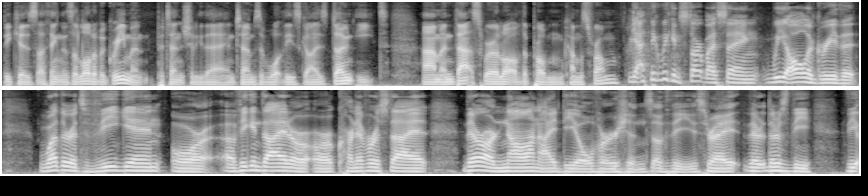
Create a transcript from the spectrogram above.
because I think there's a lot of agreement potentially there in terms of what these guys don't eat. Um, and that's where a lot of the problem comes from. Yeah, I think we can start by saying we all agree that whether it's vegan or a vegan diet or, or a carnivorous diet, there are non-ideal versions of these, right? There, there's the the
